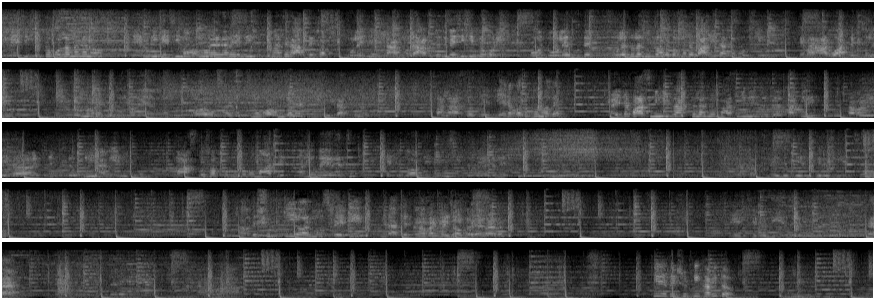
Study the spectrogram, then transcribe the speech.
বেশি করলাম না কেন এমনি বেশি নরম হয়ে গেলে এমনি শুকনো মাছের আর্ধেক সব চলে যায়। তার মধ্যে আরও যদি বেশি সিদ্ধ করি ও ডোলে ধুতে ডোলে ডোলে ধুতে হবে তোর মধ্যে বালি থাকে ভর্তি। এবার আরও আর্ধেক চলে যাবে এই জন্য একটু মানে উষ্ণ গরম জলে একটু মিশিয়ে রাখতে লাগে। তাহলে আস্তে আস্তে এটা কতক্ষণ হবে? এটা পাঁচ মিনিট রাখতে লাগবে পাঁচ মিনিট থাকলেই। আবার এটা একটু ফুটে উঠলেই নামিয়ে দিতে হবে। মাছ তো সব ছোটো ছোটো মাছ একটুখানি হয়ে গেছে। একটু জল দিয়ে দিয়েছি সিদ্ধ হয়ে গেলে একটু। এই যে তেল ছেড়ে দিয়েছে। আমাদের শুটকি অলমোস্ট রেডি রাতের খাবারটা জল হয়ে। তেল ছেড়ে দিয়েছে বলেছিল হ্যাঁ? কি রে তুই শুটকি খাবি তো?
